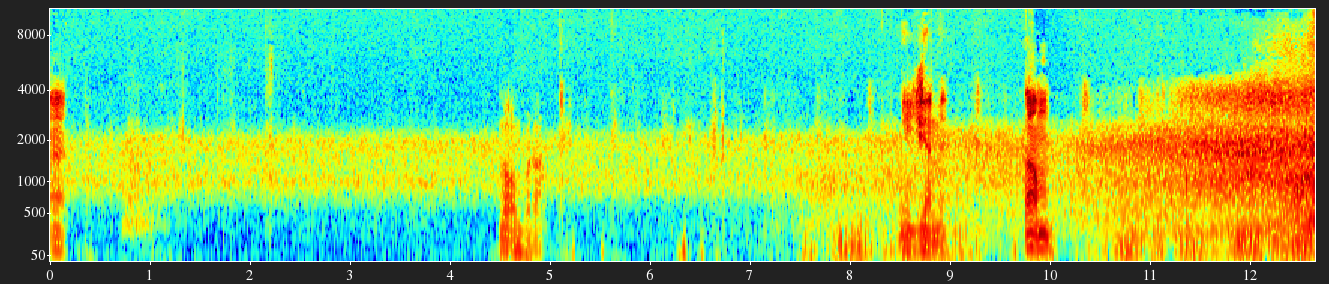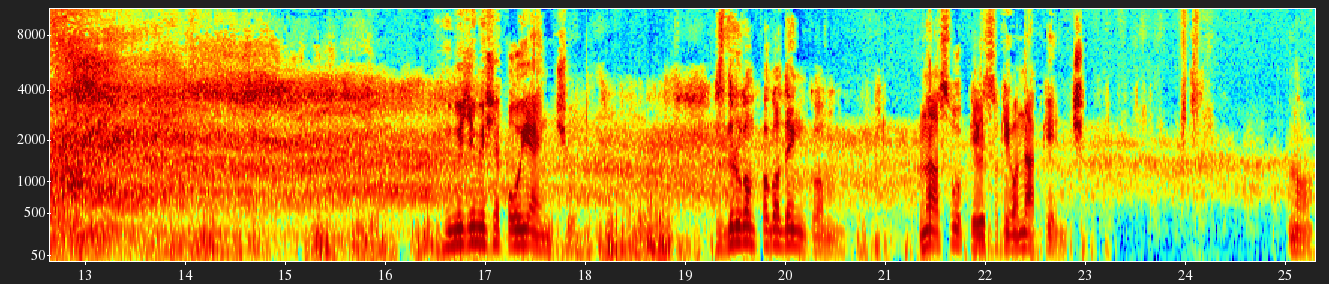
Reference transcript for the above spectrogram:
E. Dobra. Idziemy tam. I Widzimy się po ujęciu z drugą pogodynką na słupie wysokiego napięcia. No.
